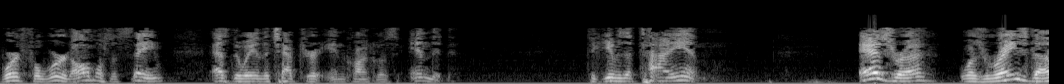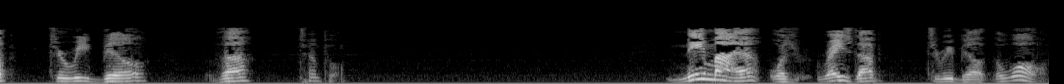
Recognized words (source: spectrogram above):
word for word, almost the same as the way the chapter in Chronicles ended. To give a tie in. Ezra was raised up to rebuild the temple. Nehemiah was raised up to rebuild the wall.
